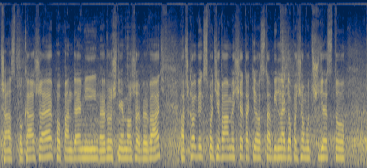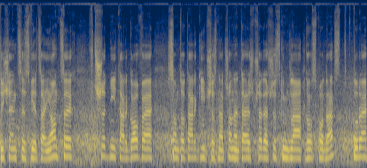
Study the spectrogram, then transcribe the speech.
Czas pokaże, po pandemii różnie może bywać, aczkolwiek spodziewamy się takiego stabilnego poziomu 30 tysięcy zwiedzających. W trzy dni targowe są to targi przeznaczone też przede wszystkim dla gospodarstw, które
